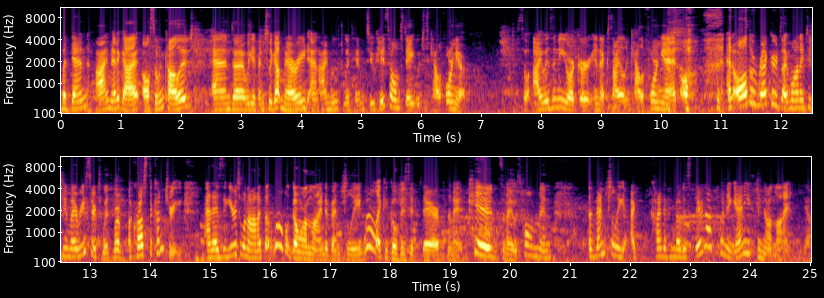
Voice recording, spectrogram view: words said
but then I met a guy also in college, and uh, we eventually got married, and I moved with him to his home state, which is California. So I was a New Yorker in exile in California, and all, and all the records I wanted to do my research with were across the country. And as the years went on, I thought, well, they'll go online eventually. Well, I could go visit there, but then I had kids, and I was home, and eventually I kind of noticed they're not putting anything online. Yeah.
